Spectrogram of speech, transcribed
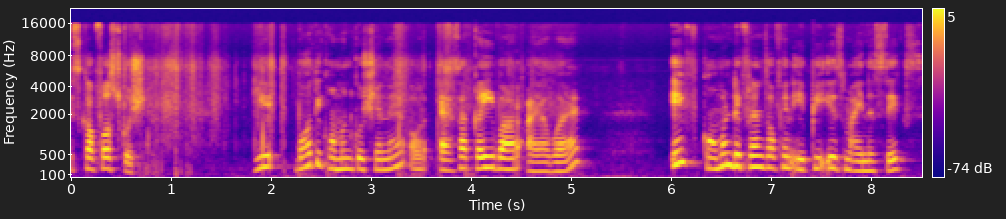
इसका फ़र्स्ट क्वेश्चन ये बहुत ही कॉमन क्वेश्चन है और ऐसा कई बार आया हुआ है. If common difference of an A P is minus six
